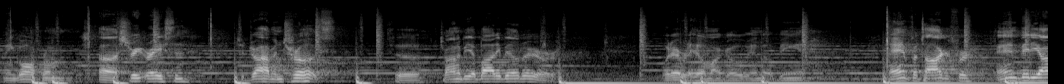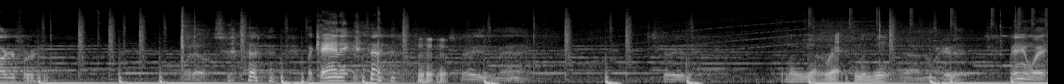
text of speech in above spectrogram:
I mean, going from uh, street racing to driving trucks to trying to be a bodybuilder or whatever the hell my goal end up being, and photographer and videographer. What else? Mechanic. it's crazy, man. It's crazy. Like we got racks in the bench. Yeah, I know I hear that. Anyway,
